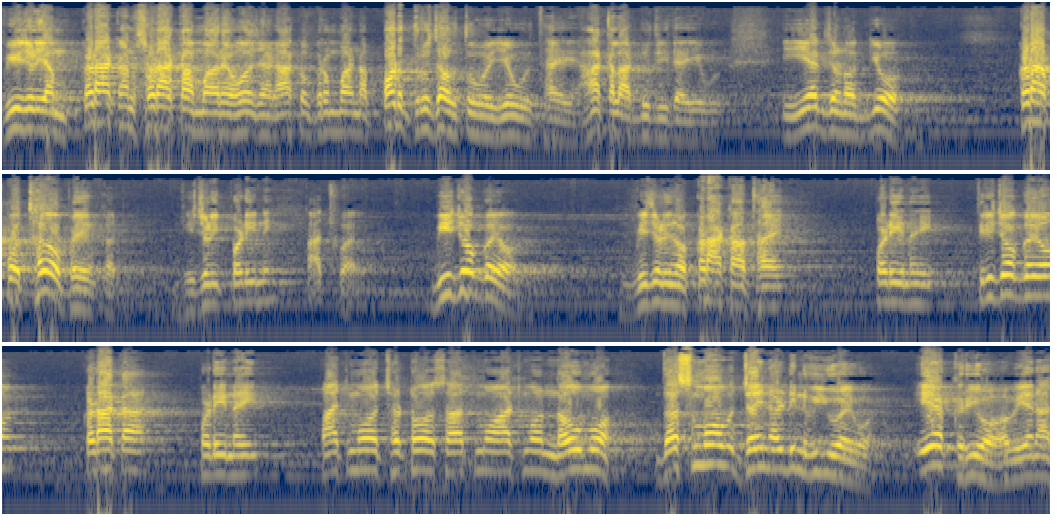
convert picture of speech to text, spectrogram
વીજળી આમ કડાકા સડાકા મારે હો જાણે. આખો બ્રહ્માંડના પડ ધ્રુજાવતું હોય એવું થાય. આંકલા ડૂજી જાય એવું. એ એક જણો ગયો. કડાકો થયો ભયંકર. વીજળી પડી નહીં. પાછો આવ્યો. બીજો ગયો. વીજળીનો કડાકા થાય, પડી નહીં. ત્રીજો ગયો, કડાકા, પડી નહીં. પાંચમો, છઠ્ઠો, સાતમો, આઠમો, નવમો, દસમો જઈને અડીને વ્યુ આવ્યો. એક રહ્યો. હવે એના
